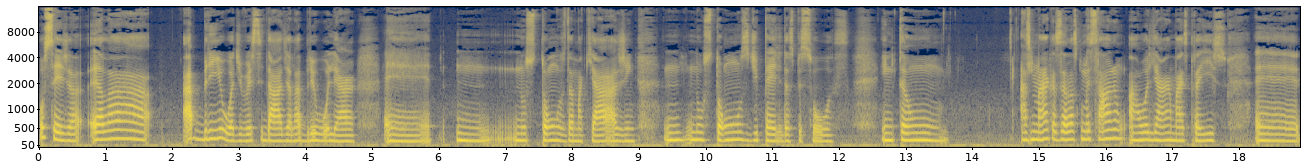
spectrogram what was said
Ou seja, ela abriu a diversidade, ela abriu o olhar é, nos tons da maquiagem, nos tons de pele das pessoas. Então, as marcas elas começaram a olhar mais para isso. É,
